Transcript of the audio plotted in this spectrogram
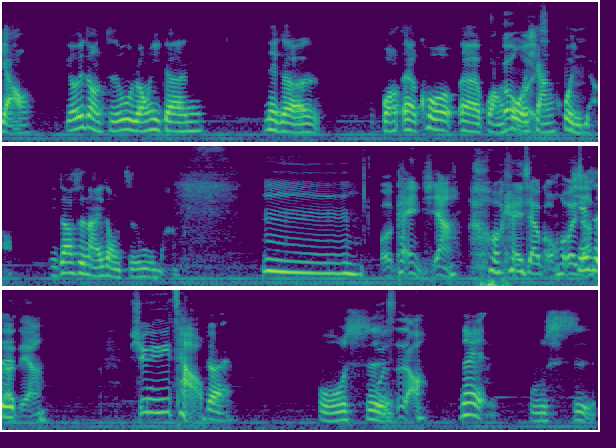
淆，有一种植物容易跟那个广呃阔呃广藿香混淆，嗯、你知道是哪一种植物吗？嗯，我看一下，我看一下广藿香是怎样，薰衣草对，不是不是哦，那不是，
